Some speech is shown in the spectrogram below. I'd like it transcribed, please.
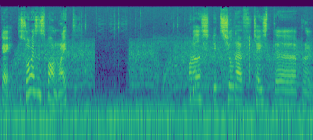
Okay, the swarm hasn't spawned, right? Or else it should have chased the probe.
